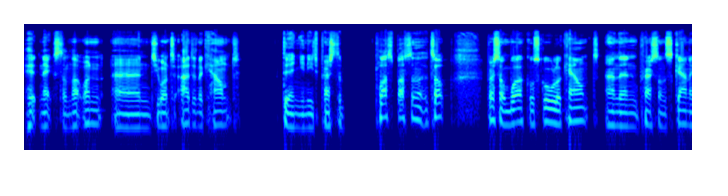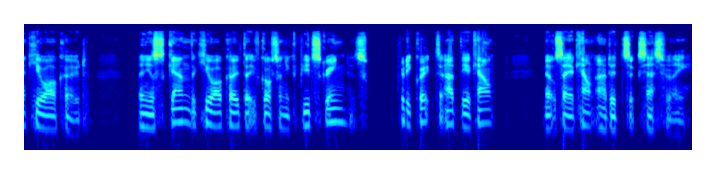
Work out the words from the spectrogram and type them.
Hit next on that one, and you want to add an account, then you need to press the plus button at the top, press on work or school account, and then press on scan a QR code. Then you'll scan the QR code that you've got on your computer screen. It's pretty quick to add the account, and it'll say account added successfully.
